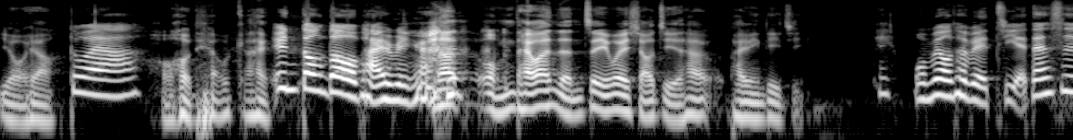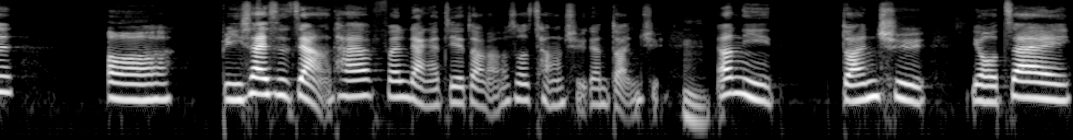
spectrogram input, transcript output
有呀，对啊，好好了解。运动都有排名啊。那我们台湾人这一位小姐，她排名第几？诶，我没有特别记，但是呃，比赛是这样，它分两个阶段嘛，我说长曲跟短曲。嗯，然后你短曲有在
